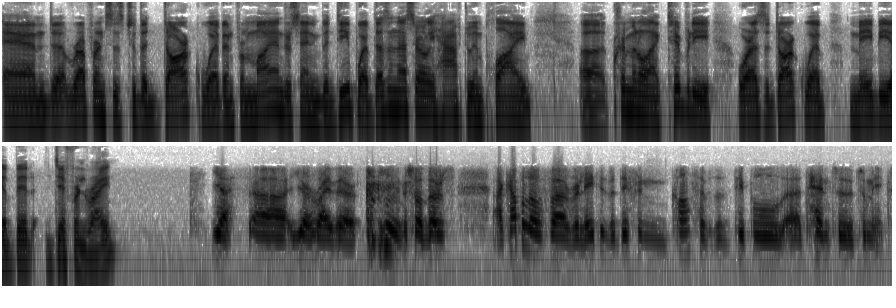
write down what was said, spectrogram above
and uh, references to the dark web. And from my understanding, the deep web doesn't necessarily have to imply uh, criminal activity, whereas the dark web may be a bit different, right? Yes, uh, you're right there. so there's a couple of uh, related but different concepts that people uh, tend to, to mix.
